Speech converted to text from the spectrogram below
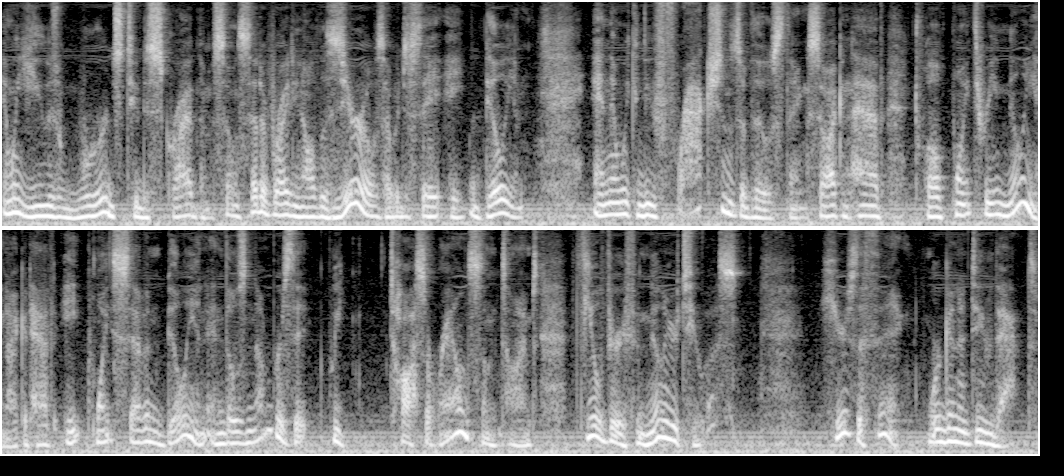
and we use words to describe them. So instead of writing all the zeros, I would just say a billion. And then we can do fractions of those things. So I can have 12.3 million, I could have 8.7 billion, and those numbers that we toss around sometimes feel very familiar to us. Here's the thing, we're going to do that.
